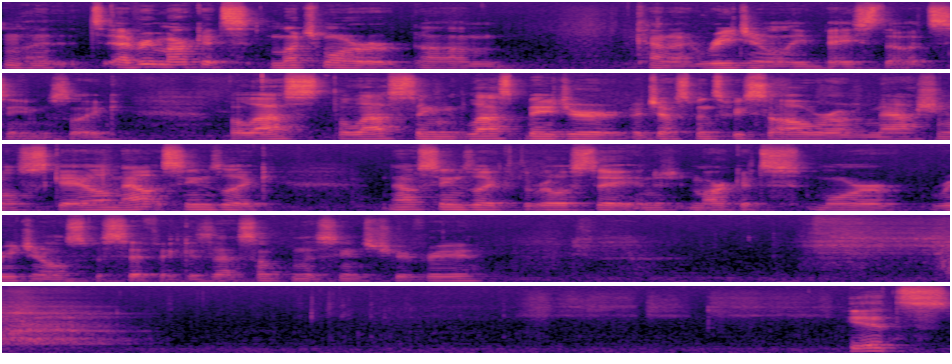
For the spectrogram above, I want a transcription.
Uh, Mhm. it's, every market's much more um, kind of regionally based, though. It seems like the last the last thing last major adjustments we saw were on a national scale. Now it seems like now it seems like the real estate market's more regional specific. Is that something that seems true for you? It's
